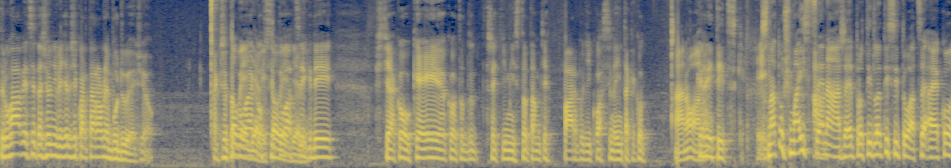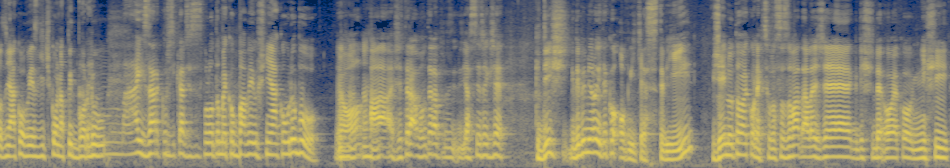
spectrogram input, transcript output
druhá věc je ta, že oni věděli, že Quartaro neboduje, že jo. Takže to, to bylo věděli, jako v situaci, kdy ještě jako OK, jako to třetí místo tam těch pár bodíků asi není tak jako ano, ano. Kriticky. Snad už mají scénáře a... pro tyhle ty situace a jako s nějakou hvězdičkou na pitboardu. Mají Zarko říkat, že se spolu o tom jako baví už nějakou dobu. Jo? Uh-huh, uh-huh. A že teda on teda jasně řekl, že když, kdyby mělo jít jako o vítězství, že jim do toho jako nechcou zasazovat, ale že když jde o jako nižší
